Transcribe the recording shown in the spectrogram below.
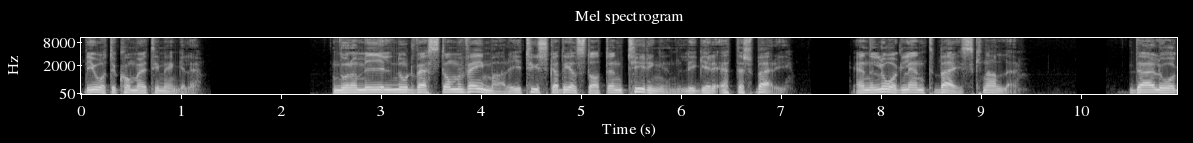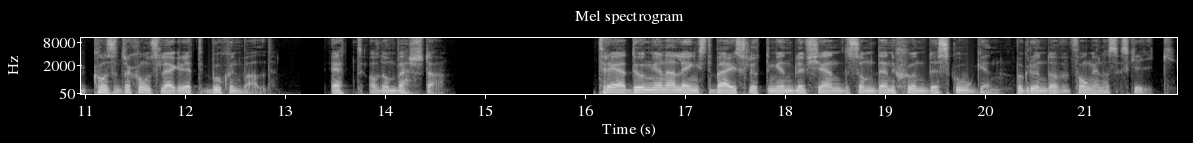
Vi återkommer till Mengele. Några mil nordväst om Weimar i tyska delstaten Thüringen ligger Ettersberg. En låglänt bergsknalle. Där låg koncentrationslägret Buchenwald. Ett av de värsta. Trädungarna längs bergssluttningen blev känd som den sjunde skogen på grund av fångarnas skrik.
